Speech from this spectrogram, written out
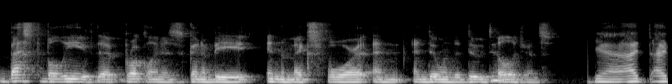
best believe that Brooklyn is going to be in the mix for it and and doing the due diligence. Yeah, I, I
